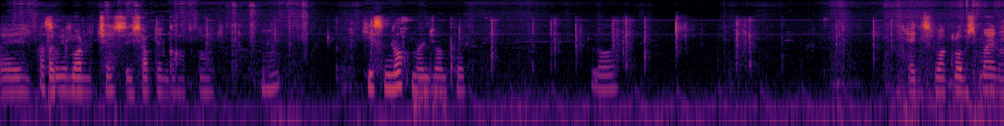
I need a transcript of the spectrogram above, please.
Äh, Ach bei mir okay. war eine Chest, ich habe den gerade geholt. Hier ist noch mein Jump Pad. Lol. Hey, das war glaube ich meiner.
